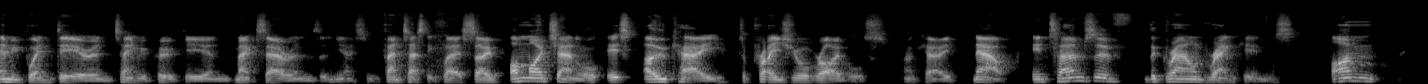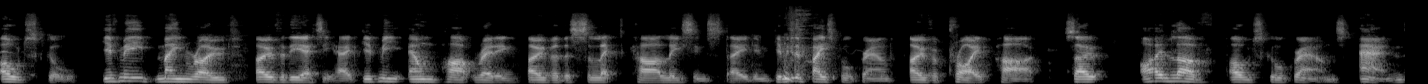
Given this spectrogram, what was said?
Emi Buendia and Teemu Pukki and Max Aarons and you know some fantastic players. So on my channel, it's okay to praise your rivals. Okay, now in terms of the ground rankings, I'm old school. Give me Maine Road over the Etihad. Give me Elm Park Reading over the Select Car Leasing Stadium. Give me the baseball ground over Pride Park. So I love old school grounds. And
